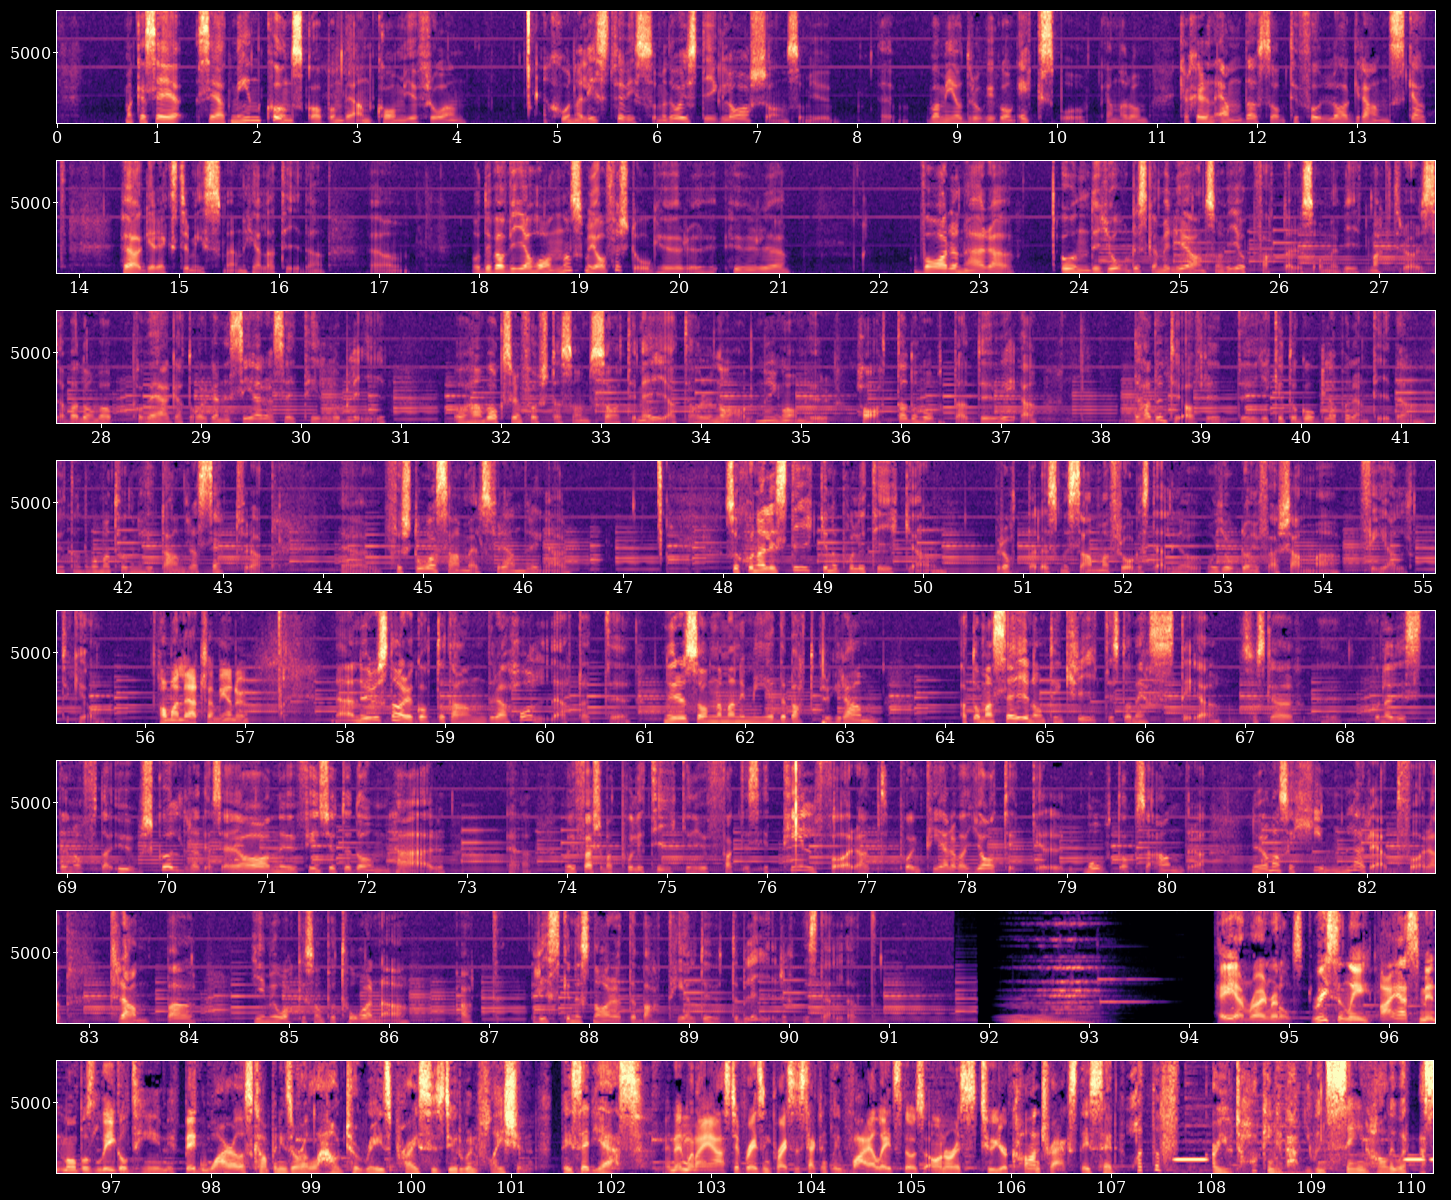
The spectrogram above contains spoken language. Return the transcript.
man kan säga, säga att min kunskap om den kom ju från en journalist förvisso, men det var ju Stig Larsson som ju eh, var med och drog igång Expo. En av de, kanske den enda som till fullo har granskat högerextremismen hela tiden. Ehm, och det var via honom som jag förstod hur, hur eh, var den här eh, underjordiska miljön som vi uppfattade som en vit maktrörelse, vad de var på väg att organisera sig till att bli. Och han var också den första som sa till mig att har du en aning om hur hatad och hotad du är? Det hade inte jag, för det, det gick inte att googla på den tiden. Utan då var man tvungen att hitta andra sätt för att eh, förstå samhällsförändringar. Så journalistiken och politiken brottades med samma frågeställningar och gjorde ungefär samma fel, tycker jag. Har man lärt sig mer nu? Nej, nu är det snarare gått åt andra hållet. Att, eh, nu är det som när man är med i debattprogram att om man säger någonting kritiskt om SD så ska eh, journalisten ofta urskuldra det och säga ja, nu finns ju inte de här. Eh, ungefär som att politiken ju faktiskt är till för att poängtera vad jag tycker mot också andra. Nu är man så himla rädd för att trampa Jimmy Åkesson på tårna att risken är snarare att debatt helt uteblir istället. Hey, I'm Ryan Reynolds. Recently, I asked Mint Mobile's legal team if big wireless companies are allowed to raise prices due to inflation. They said yes. And then when I asked if raising prices technically violates those onerous two-year contracts, they said, "What the f*** are you talking about? You insane Hollywood ass."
